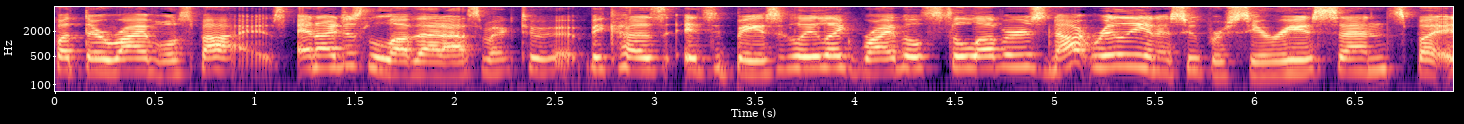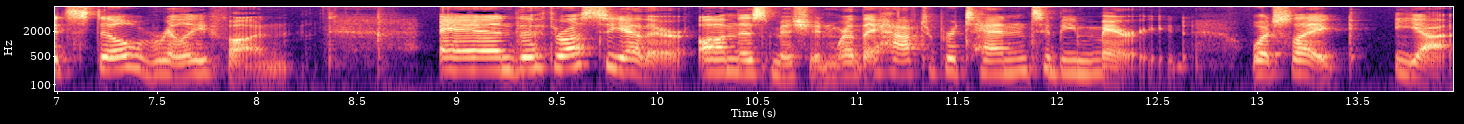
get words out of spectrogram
but they're rival spies. And I just love that aspect to it because it's basically like rivals to lovers, not really in a super serious sense, but it's still really fun and they're thrust together on this mission where they have to pretend to be married which like yeah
